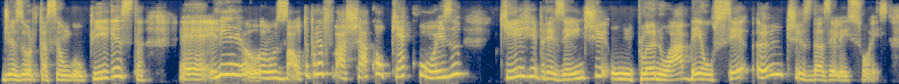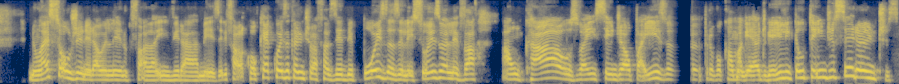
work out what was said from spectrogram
de exortação golpista, é, ele os pauta para achar qualquer coisa que represente um plano A, B ou C antes das eleições. Não é só o general Heleno que fala em virar a mesa, ele fala qualquer coisa que a gente vai fazer depois das eleições vai levar a um caos, vai incendiar o país, vai provocar uma guerra de guerrilha, então tem de ser antes.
